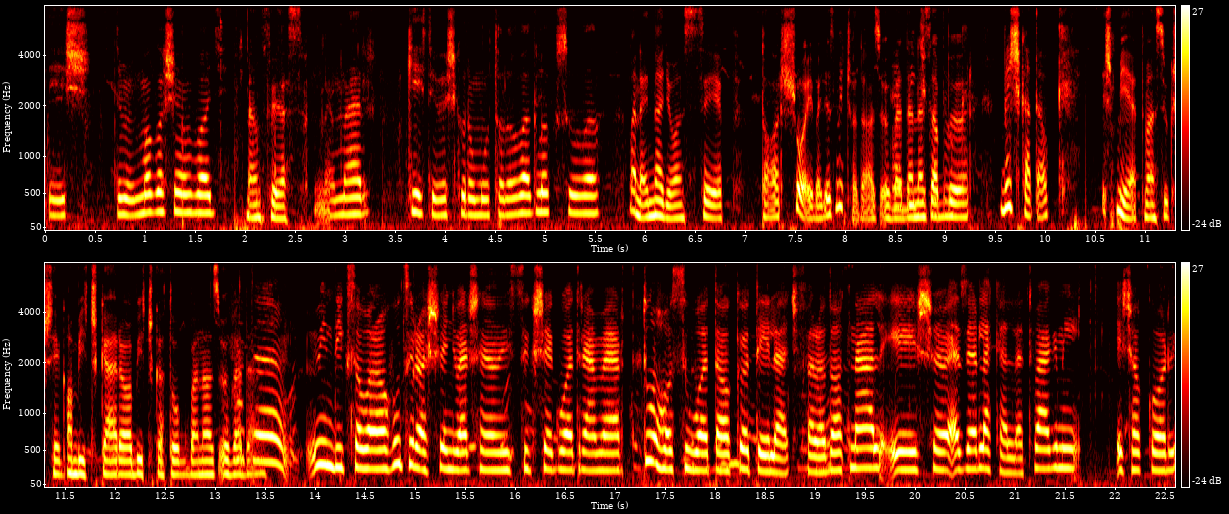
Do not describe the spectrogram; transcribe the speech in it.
és te meg magasan vagy. Nem félsz? Nem, már két éves korom óta lovaglok, szóval... Van egy nagyon szép tarsoly, vagy ez micsoda az öveden, ez a bőr? Bicskatok. És miért van szükség a bicskára a bicskatokban az öveden? Hát, mindig szóval a hucuras könyvversenyen is szükség volt rá, mert túl hosszú volt a kötél egy feladatnál, és ezért le kellett vágni, és akkor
